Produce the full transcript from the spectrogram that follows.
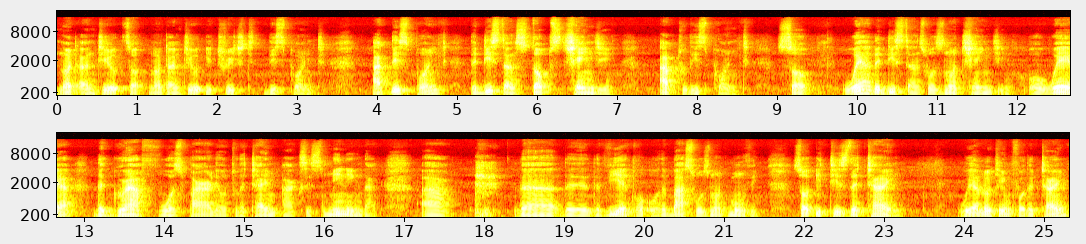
not until so not until it reached this point. At this point the distance stops changing up to this point. So where the distance was not changing or where the graph was parallel to the time axis meaning that uh, the, the the vehicle or the bus was not moving. So it is the time. We are looking for the time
